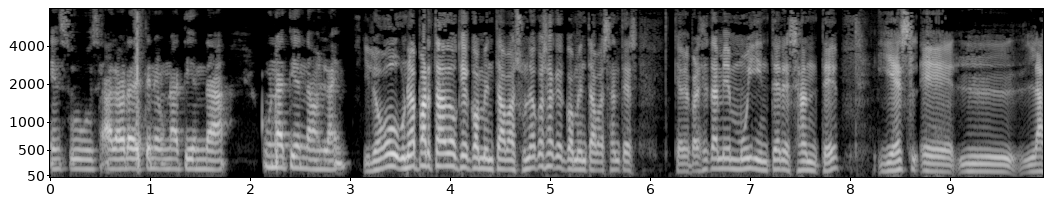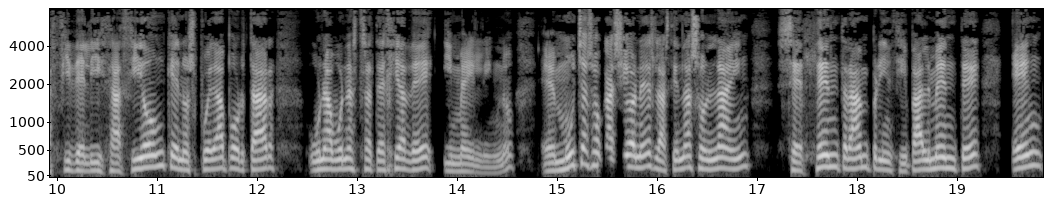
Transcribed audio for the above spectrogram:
en sus, a la hora de tener una tienda una tienda online. Y luego un apartado que comentabas, una cosa que comentabas antes que me parece también muy interesante y es eh, la fidelización que nos puede aportar una buena estrategia de emailing. ¿no? En muchas ocasiones las tiendas online se centran principalmente en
